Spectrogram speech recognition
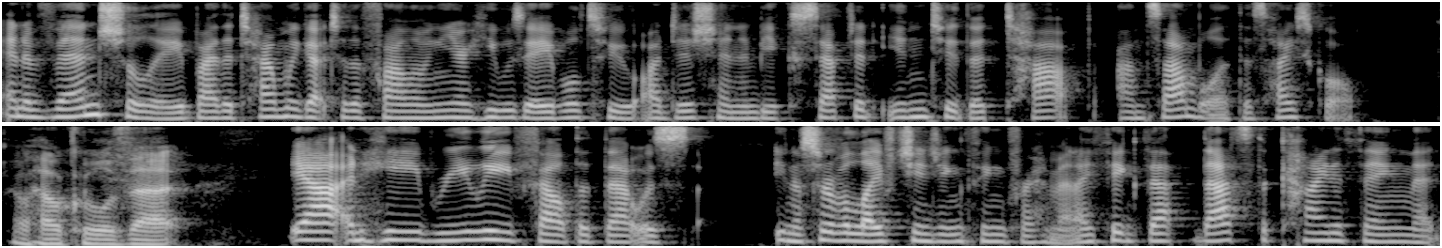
And eventually, by the time we got to the following year, he was able to audition and be accepted into the top ensemble at this high school. Oh, how cool is that? Yeah, and he really felt that that was you know sort of a life-changing thing for him and i think that that's the kind of thing that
